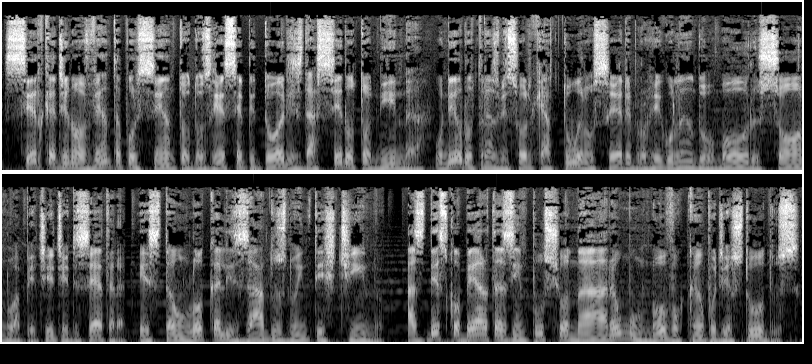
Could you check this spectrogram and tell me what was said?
Cerca de 90% dos receptores da serotonina, o neurotransmissor que atua no cérebro regulando o humor, o sono, o apetite, etc., estão localizados no intestino. As descobertas impulsionaram um novo campo de estudos,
